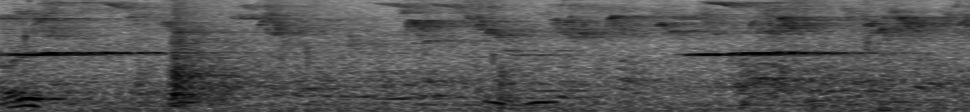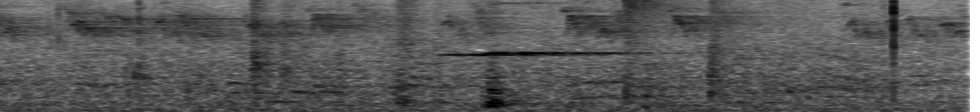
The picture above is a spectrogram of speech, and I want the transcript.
É isso? Uhum.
